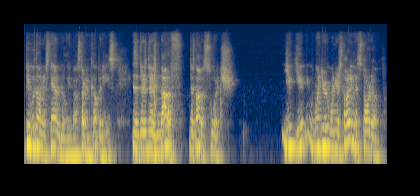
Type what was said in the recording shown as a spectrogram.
people don't understand really about starting companies is that there's there's not a there's not a switch. You you when you're when you're starting a startup,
